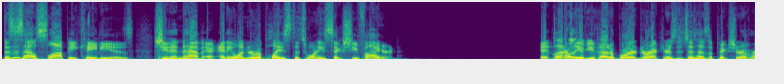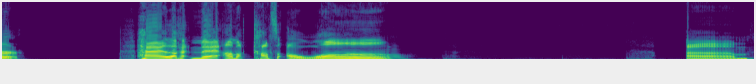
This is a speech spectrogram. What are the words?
This is how sloppy Katie is. She didn't have anyone to replace the 26 she fired. It literally, if you go to board of directors, it just has a picture of her. Hey, look at me. I'm a constant of one. Um,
